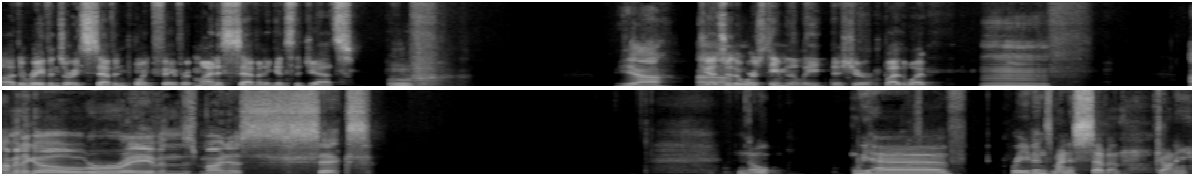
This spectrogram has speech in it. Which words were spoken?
Uh, the Ravens are a seven point favorite, minus seven against the Jets. Oof. Yeah. Jets are the um, worst team in the league this year, by the way. Mm, I'm gonna go Ravens minus six. Nope. We have Ravens minus seven, Johnny.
